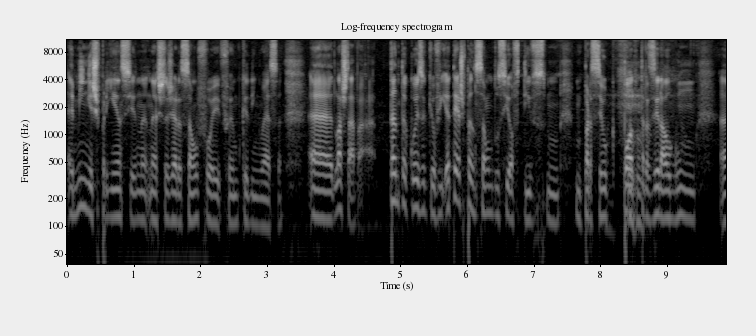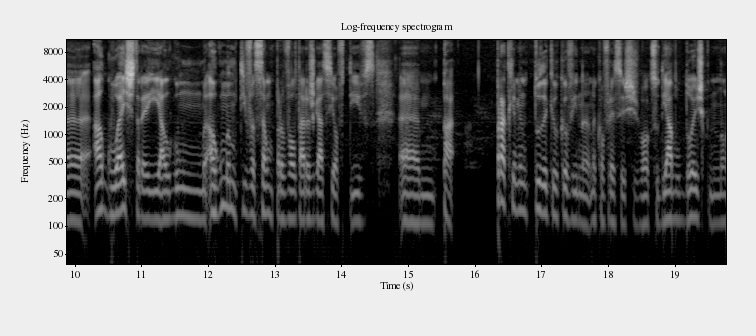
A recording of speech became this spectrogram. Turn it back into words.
a minha experiência nesta geração foi, foi um bocadinho essa. Ah, lá está, pá, tanta coisa que eu vi, até a expansão do Sea of Thieves me, me pareceu que pode trazer algum ah, algo extra e algum, alguma motivação para voltar a jogar Sea of Thieves. Pá, praticamente tudo aquilo que eu vi na, na conferência Xbox, o Diablo 2, que não,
